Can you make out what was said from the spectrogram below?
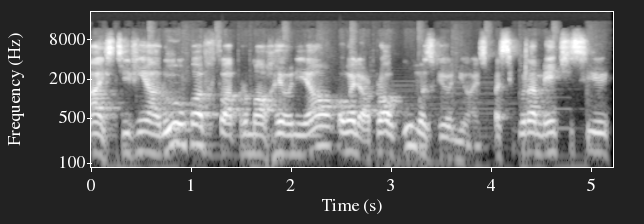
Ah, estive em Aruba para uma reunião, ou melhor, para algumas reuniões, mas seguramente se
